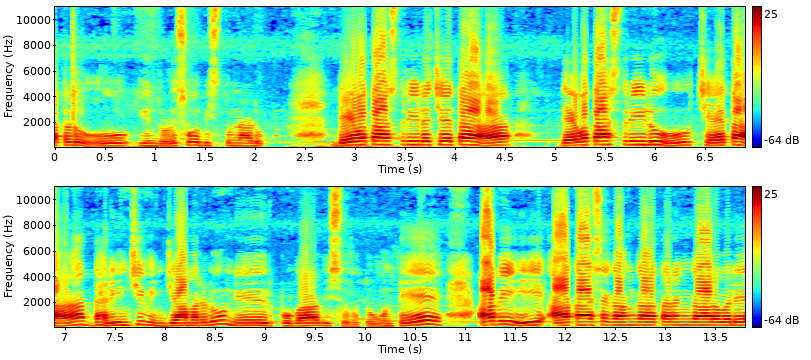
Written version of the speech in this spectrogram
అతడు ఇంద్రుడు శోభిస్తున్నాడు. దేవతా స్త్రీల చేత దేవతా స్త్రీలు చేత ధరించి వింజామరలు నేర్పుగా విసురుతూ ఉంటే అవి ఆకాశగంగా తరంగాల వలె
